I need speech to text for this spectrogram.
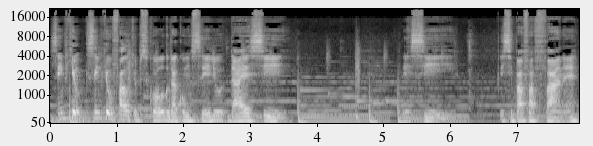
Sempre que, eu, sempre que eu falo que o psicólogo dá conselho, dá esse. Esse. Esse bafafá, né?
